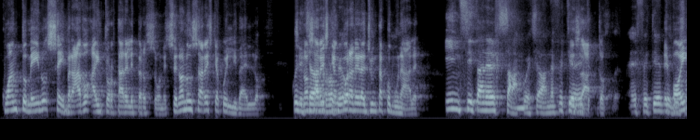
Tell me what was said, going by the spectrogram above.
quantomeno sei bravo a intortare le persone, se no non saresti a quel livello. Quindi se no saresti ancora nella giunta comunale. Insita nel sangue, ce l'hanno effettivamente. Esatto. Effettivamente e poi,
